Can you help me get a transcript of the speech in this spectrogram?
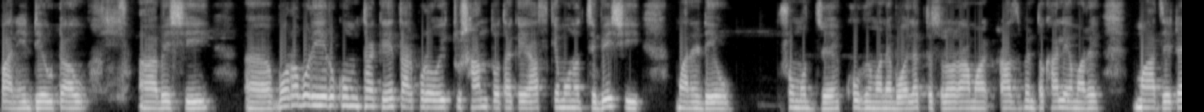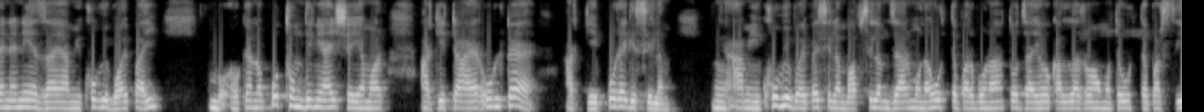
পানির ঢেউটাও বেশি। বরাবরই এরকম থাকে, তারপরেও একটু শান্ত থাকে। আজকে মনে হচ্ছে বেশি মানে ঢেউ। সমুদ্রে খুবই মানে ভয় লাগতেছিল। আর আমার হাজবেন্ড তো খালি আমার মা যে টাইনে নিয়ে যায়, আমি খুবই ভয় পাই। কেন প্রথম দিনে আইসেই আমার আর কি টায়ার উল্টা আর কি পড়ে গেছিলাম। আমি খুবই ভয় পাইছিলাম, ভাবছিলাম যে আর মনে উঠতে পারব না। তো যাই হোক, আল্লাহর রহমতে উঠতে পারছি।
